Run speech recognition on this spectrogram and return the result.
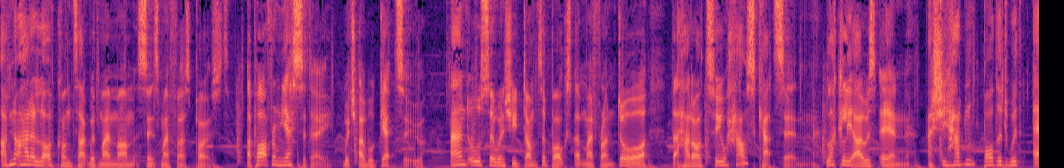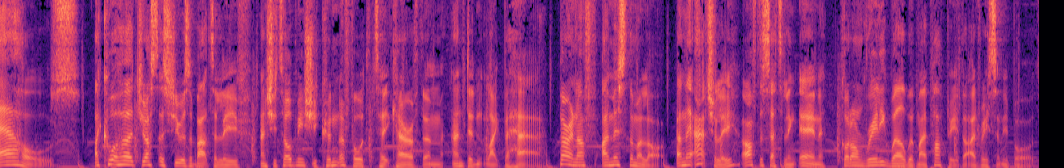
I've not had a lot of contact with my mum since my first post, apart from yesterday, which I will get to, and also when she dumped a box at my front door that had our two house cats in. Luckily, I was in, as she hadn't bothered with air holes. I caught her just as she was about to leave, and she told me she couldn't afford to take care of them and didn't like the hair. Fair enough, I missed them a lot, and they actually, after settling in, got on really well with my puppy that I'd recently bought.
